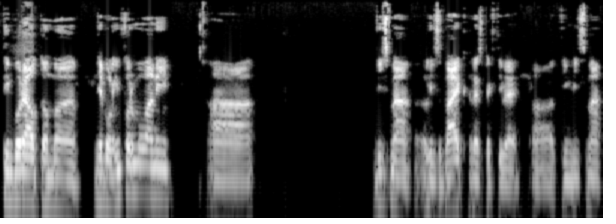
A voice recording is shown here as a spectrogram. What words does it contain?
Tým Bora o tom nebol informovaný a Visma Liz Bike, respektíve tým Visma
